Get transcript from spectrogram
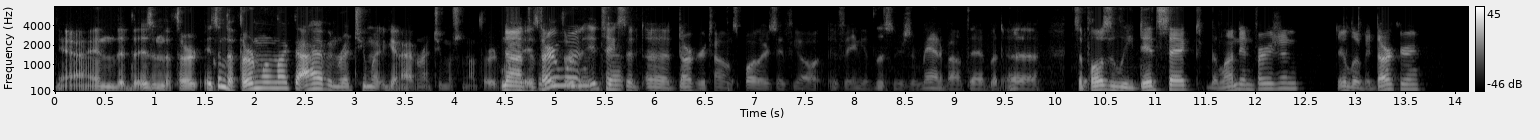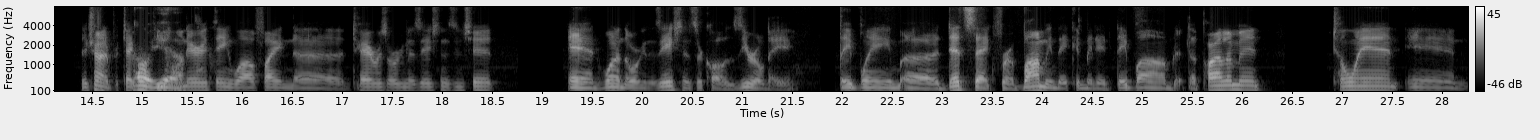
Yeah, and the, the, isn't the third isn't the third one like that? I haven't read too much. Again, I haven't read too much on the third No, one. the Isn't third, one like it takes that? a, a darker tone. Spoilers if y'all, if any of the listeners are mad about that, but uh, supposedly DedSec, the London version, they're a little bit darker. They're trying to protect Oh, the people yeah. and everything while fighting uh terrorist organizations and shit. And one of the organizations they're called Zero Day. They blame uh DedSec for a bombing they committed. They bombed the Parliament, Toan, and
